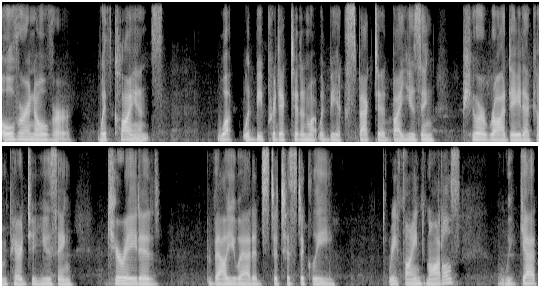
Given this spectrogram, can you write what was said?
over and over with clients, what would be predicted and what would be expected by using pure raw data compared to using curated, value added, statistically refined models, we get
